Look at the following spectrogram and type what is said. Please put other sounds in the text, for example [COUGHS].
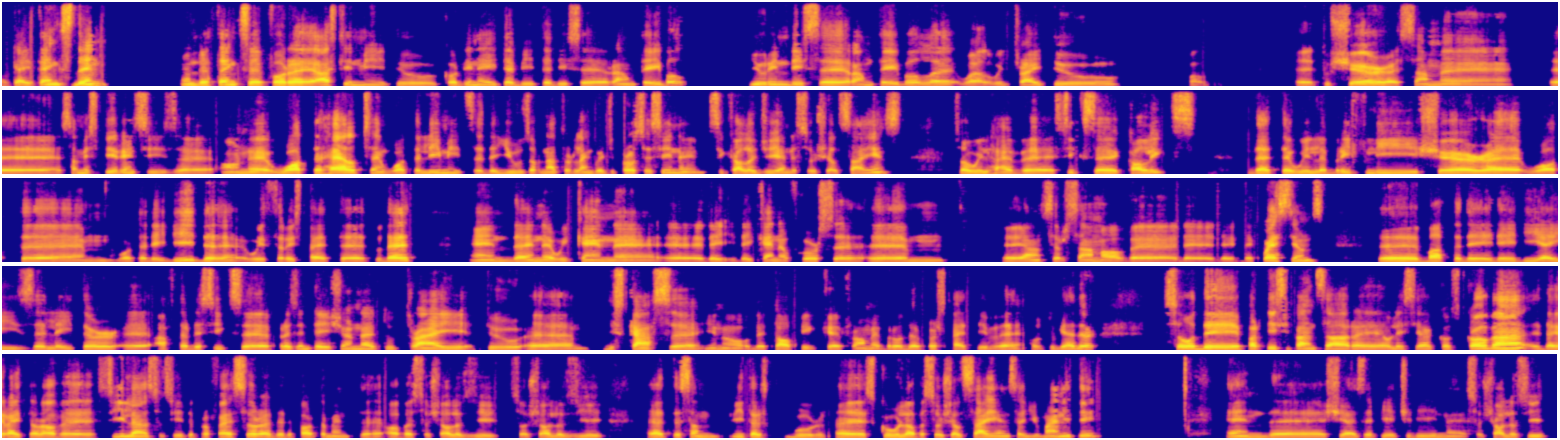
Okay, thanks then. And uh, thanks uh, for uh, asking me to coordinate a bit this roundtable. During this roundtable, well, we'll try to, well, to share some uh, some experiences uh, on uh, what helps and what limits the use of natural language processing in psychology and social science. So we'll have six colleagues that will briefly share what um, what they did with respect to that and then we can uh, uh, they they can of course uh, um, answer some of the, the, the questions uh, but the, the idea is uh, later uh, after the sixth presentation to try to um, discuss, you know, the topic from a broader perspective altogether. So the participants are uh, Olesia Koltsova, eh, director of uh, SILA, associate professor at the Department of Sociology, Sociology at the St. Petersburg School of Social Science and Humanity and she has a PhD in sociology.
